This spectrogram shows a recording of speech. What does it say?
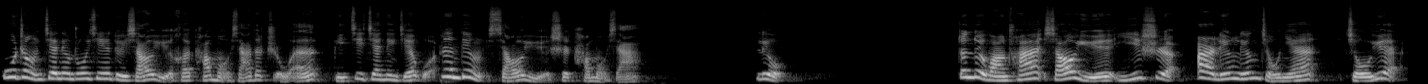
物证鉴定中心对小雨和陶某霞的指纹、笔迹鉴定结果，认定小雨是陶某霞。六，针对网传小雨疑是二零零九年九月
